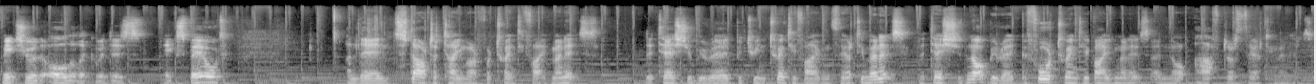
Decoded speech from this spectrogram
Make sure that all the liquid is expelled and then start a timer for 25 minutes the test should be read between 25 and 30 minutes. The test should not be read before 25 minutes and not after 30 minutes.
